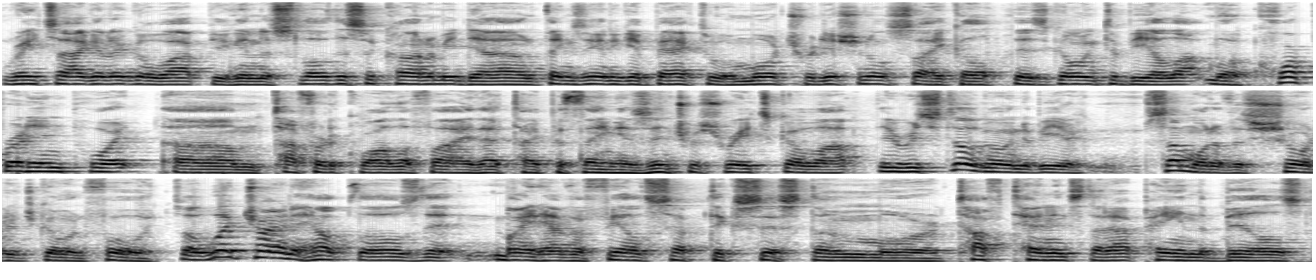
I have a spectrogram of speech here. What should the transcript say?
Rates are going to go up. You're going to slow this economy down. Things are going to get back to a more traditional cycle. There's going to be a lot more corporate input, um, tougher to qualify, that type of thing. As interest rates go up, there is still going to be a somewhat of a shortage going forward. So we're trying to help those that might have a failed septic system or tough tenants that aren't paying the bills.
